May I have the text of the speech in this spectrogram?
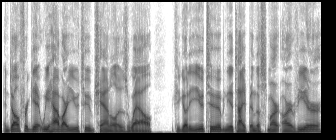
And don't forget, we have our YouTube channel as well. If you go to YouTube and you type in the Smart RVer,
